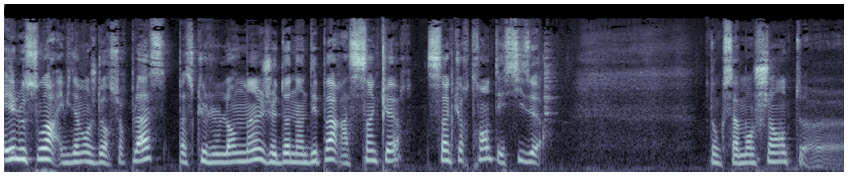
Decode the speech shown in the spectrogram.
Et le soir, évidemment, je dors sur place, parce que le lendemain, je donne un départ à 5h, 5h30 et 6h. Donc ça m'enchante euh,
